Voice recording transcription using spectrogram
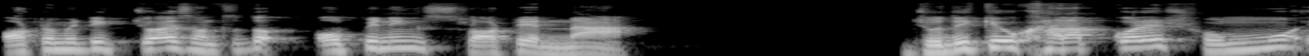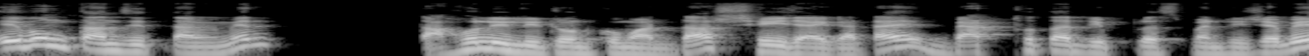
অটোমেটিক চয়েস অন্তত ওপেনিং স্লটে না। যদি কেউ খারাপ করে সৌম্য এবং তানজিদ তামিমের, তাহলে লিটন কুমার দাস সেই জায়গাটায় ব্যর্থতার রিপ্লেসমেন্ট হিসেবে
